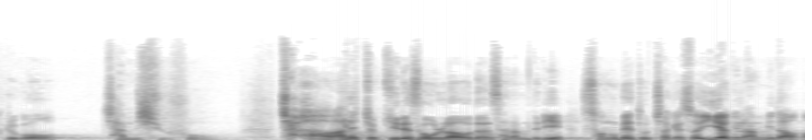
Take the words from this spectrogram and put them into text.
그리고 잠시 후 저 아래쪽 길에서 올라오던 사람들이 성읍에 도착해서 이야기를 합니다.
